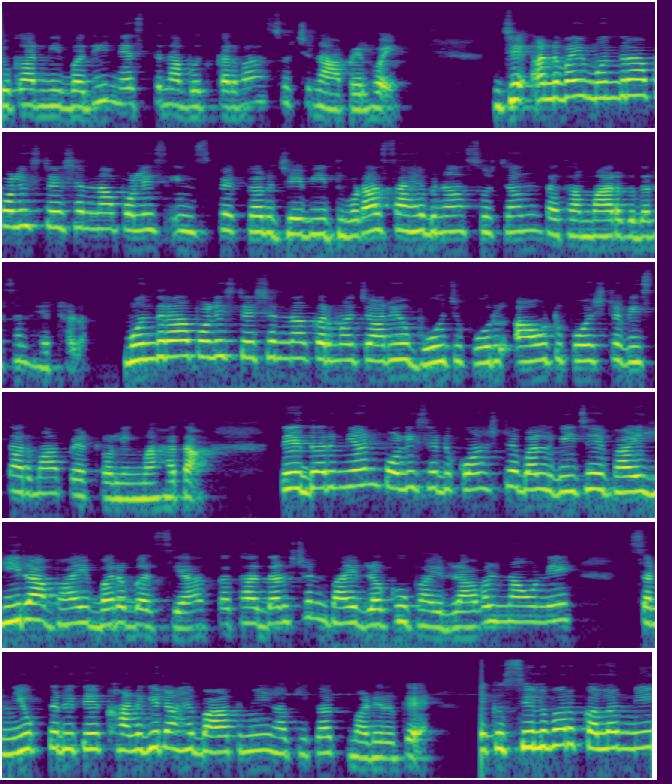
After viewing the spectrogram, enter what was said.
જુગારની બધી નેસ્તનાબૂદ કરવા સૂચના આપેલ હોય. જે અન્વય મુન્દ્રા પોલીસ સ્ટેશનના પોલીસ ઇન્સ્પેક્ટર જેવી ધોળા સાહેબના સૂચન તથા માર્ગદર્શન હેઠળ. મુન્દ્રા પોલીસ સ્ટેશનના કર્મચારીઓ ભુજપુર આઉટપોસ્ટ વિસ્તારમાં પેટ્રોલિંગમાં હતા. તે દરમિયાન પોલીસ કોન્સ્ટેબલ વિજયભાઈ હીરાભાઈ બરબસિયા તથા દર્શનભાઈ રઘુભાઈ રાવલનાઓને સંયુક્ત રીતે ખાનગી રાહે બાતમી હકીકત મળેલ કે એક સિલ્વર કલરની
